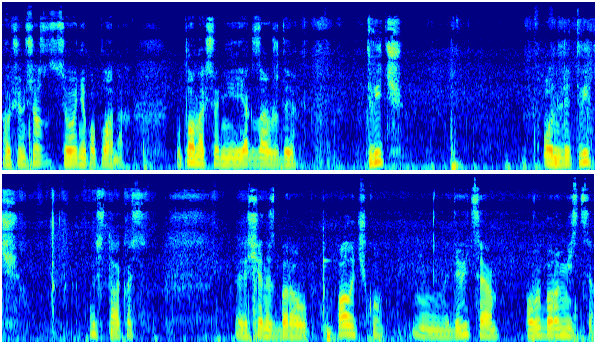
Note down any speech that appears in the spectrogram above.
В общем, що сьогодні по планах? По планах сьогодні, як завжди, Twitch. Only Twitch. Ось так ось. Е, Ще не збирав паличку. Дивіться по вибору місця.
